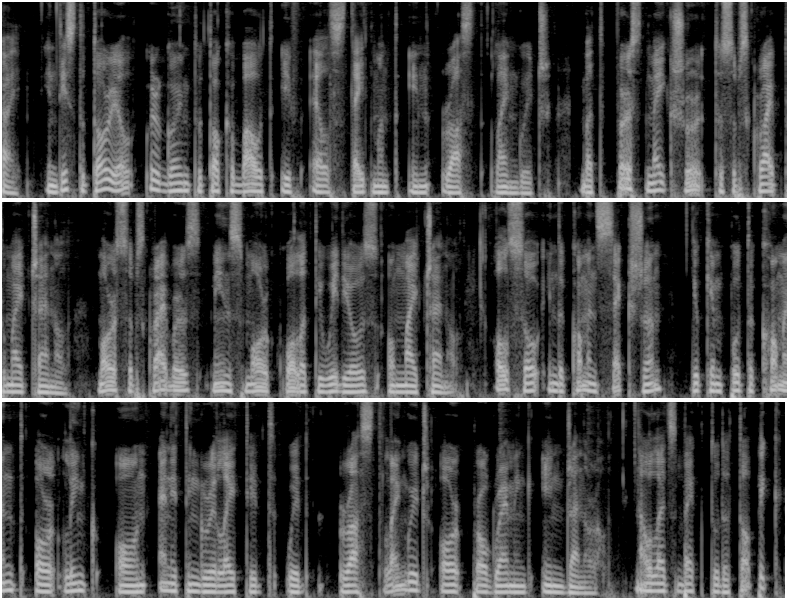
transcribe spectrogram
Hi, in this tutorial we're going to talk about if-else statement in Rust language. But first make sure to subscribe to my channel. More subscribers means more quality videos on my channel. Also in the comments section you can put a comment or link on anything related with Rust language or programming in general. Now let's back to the topic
